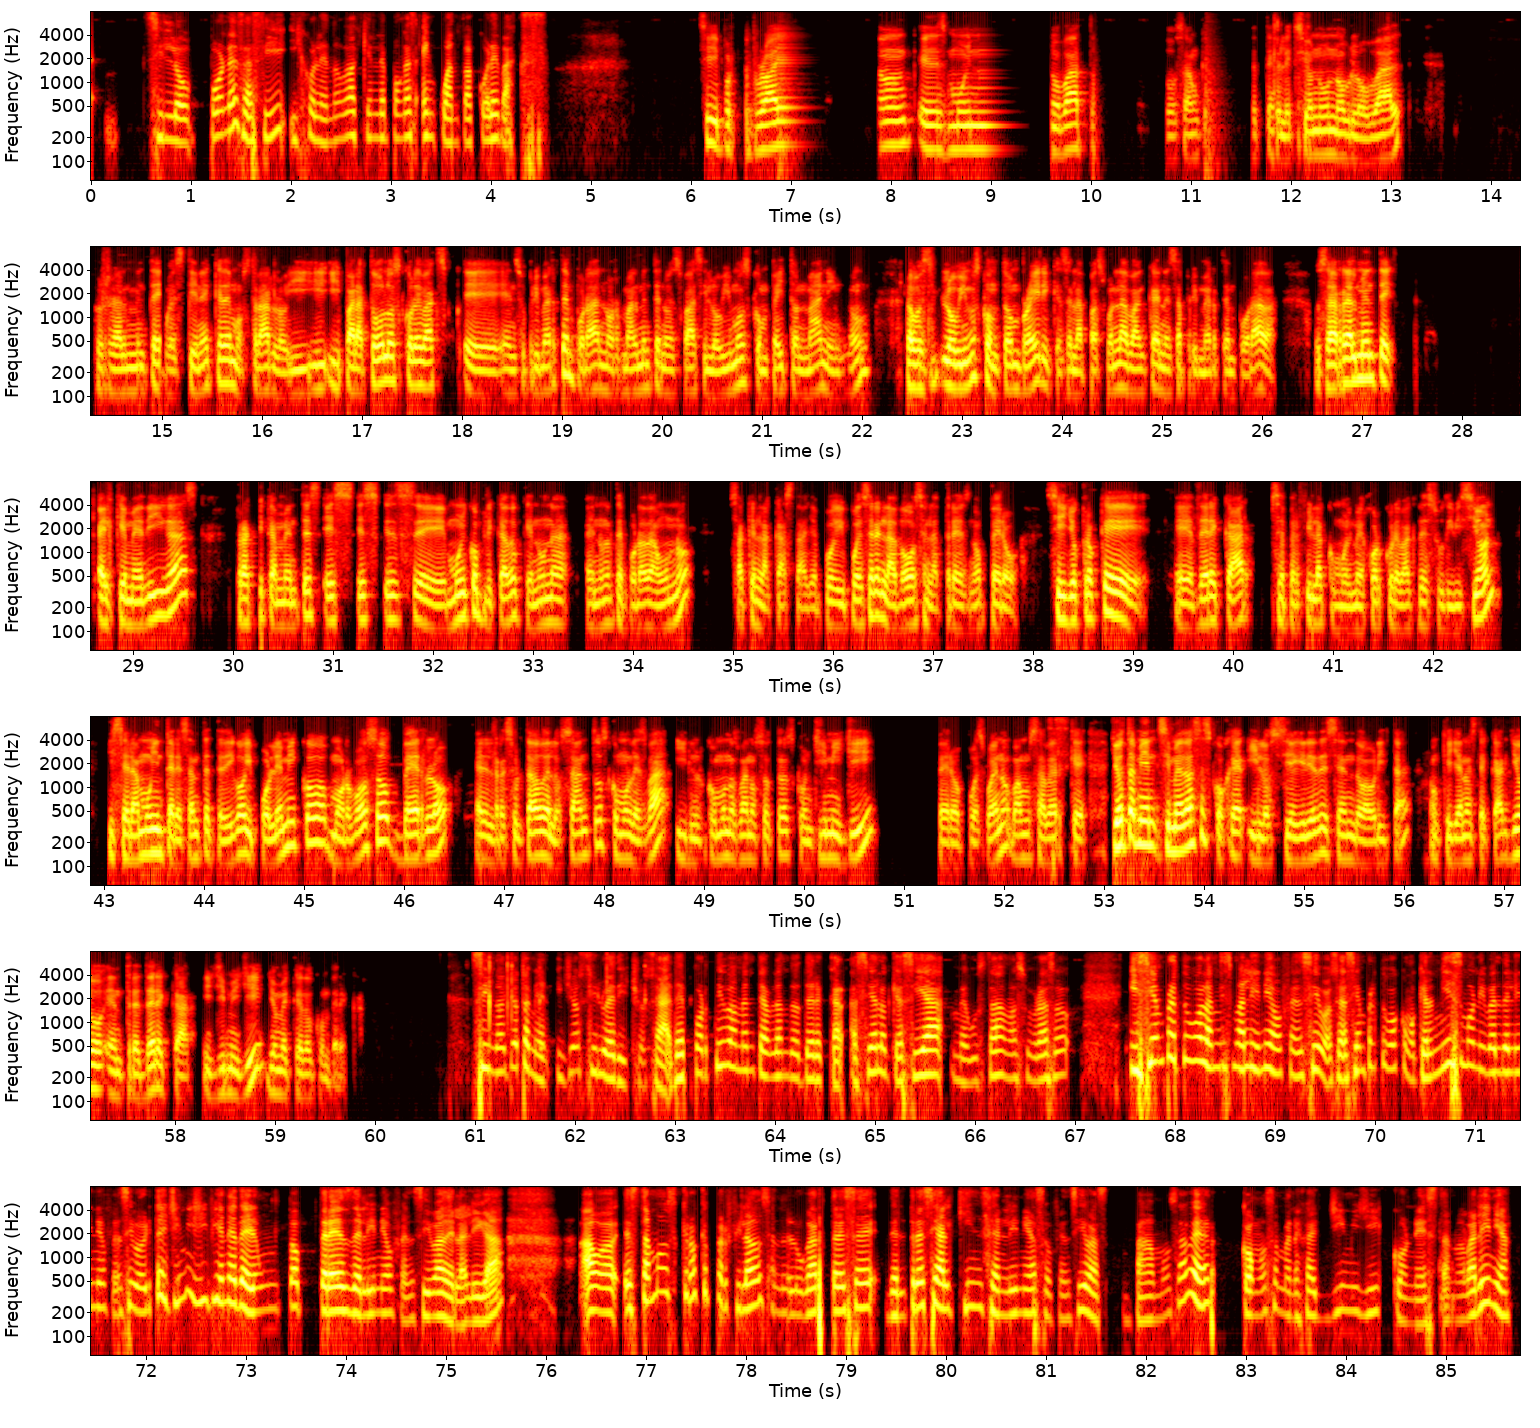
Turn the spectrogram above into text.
si lo pones así, híjole, no veo a quién le pongas en cuanto a corebacks. Sí, porque Brian es muy novato. O sea, aunque selección uno global, pues realmente pues tiene que demostrarlo. Y, para todos los corebacks eh, en su primera temporada normalmente no es fácil. Lo vimos con Peyton Manning, ¿no? Lo, vimos con Tom Brady, que se la pasó en la banca en esa primera temporada. O sea, realmente el que me digas prácticamente es, es, es, eh, muy complicado que en una, en una temporada uno saquen la casta. Ya puede, y puede ser en la dos, en la tres, ¿no? Pero sí, yo creo que eh, Derek Carr se perfila como el mejor coreback de su división y será muy interesante, te digo, y polémico, morboso, verlo, el resultado de los Santos, cómo les va y cómo nos va a nosotros con Jimmy G. Pero pues bueno, vamos a ver qué. Yo también, si me das a escoger, y lo seguiré diciendo ahorita, aunque ya no esté Carr, yo entre Derek Carr y Jimmy G, yo me quedo con Derek Carr. Sí, no, yo también, y yo sí lo he dicho, o sea, deportivamente hablando, Derek Carr hacía lo que hacía, me gustaba más su brazo, y siempre tuvo la misma línea ofensiva, o sea, siempre tuvo como que el mismo nivel de línea ofensiva. Ahorita Jimmy G viene de un top 3 de línea ofensiva de la liga. Ah, estamos, creo que perfilados en el lugar 13, del 13 al 15 en líneas ofensivas. Vamos a ver cómo se maneja Jimmy G con esta nueva línea.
